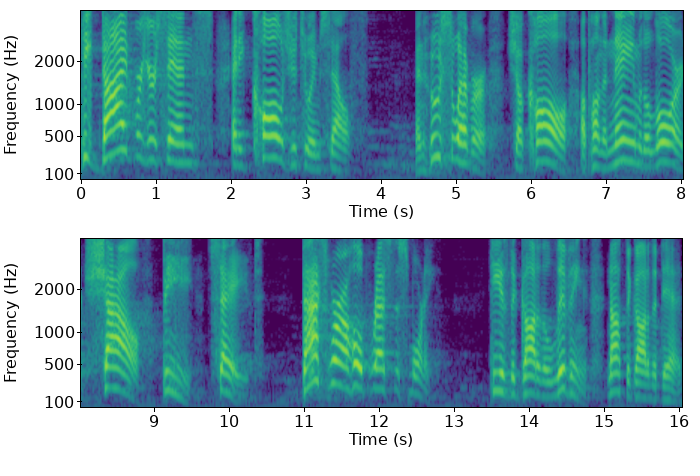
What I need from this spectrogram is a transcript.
He died for your sins and He calls you to Himself. And whosoever shall call upon the name of the Lord shall be saved. That's where our hope rests this morning. He is the God of the living, not the God of the dead.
